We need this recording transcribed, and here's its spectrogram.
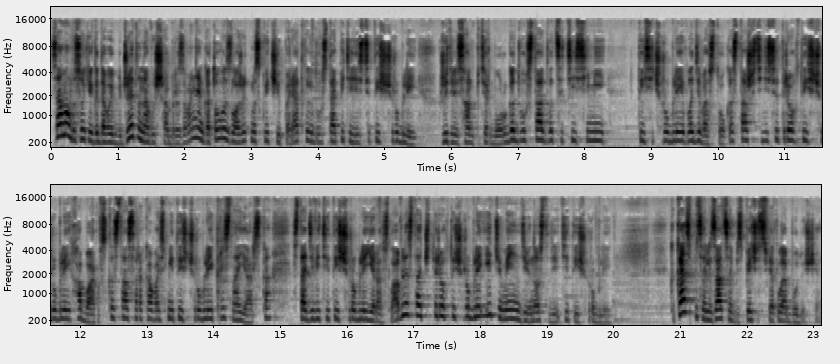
Самые высокие годовые бюджеты на высшее образование готовы заложить москвичи порядка 250 тысяч рублей, жители Санкт-Петербурга 227 тысяч рублей, Владивостока 163 тысяч рублей, Хабаровска 148 тысяч рублей, Красноярска 109 тысяч рублей, Ярославля 104 тысяч рублей и Тюмени 99 тысяч рублей. Какая специализация обеспечит светлое будущее?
